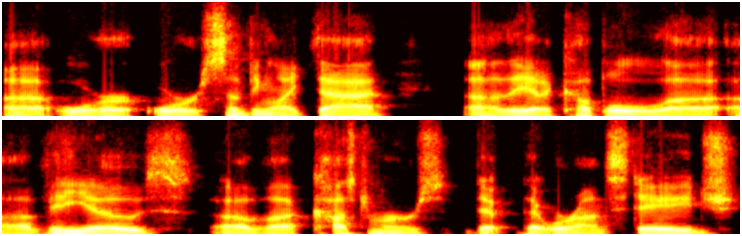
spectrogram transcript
or or something like that. Uh, they had a couple uh, uh, videos of uh, customers that, that were on stage.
